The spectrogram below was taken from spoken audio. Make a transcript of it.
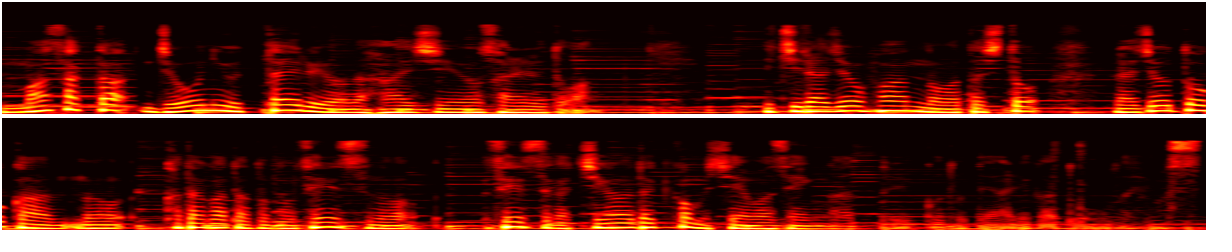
まさか情に訴えるような配信をされるとは。一ラジオファンの私とラジオトーカーの方々とのセンスのセンスが違うだけかもしれませんがということでありがとうございます。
